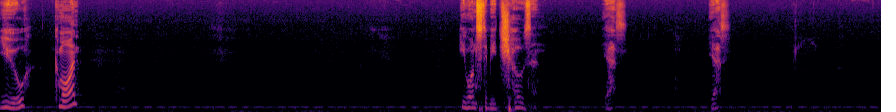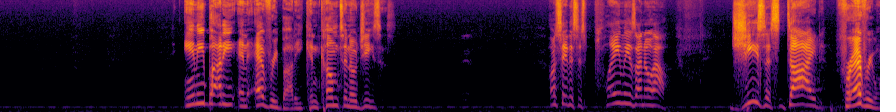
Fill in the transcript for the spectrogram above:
you. Come on. He wants to be chosen. Yes? Yes? Anybody and everybody can come to know Jesus. I want to say this as plainly as I know how. Jesus died for everyone.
